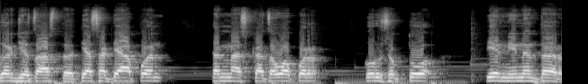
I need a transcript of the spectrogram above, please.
गरजेचं असतं. त्यासाठी आपण तणनाशकाचा वापर करू शकतो. पेरणीनंतर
